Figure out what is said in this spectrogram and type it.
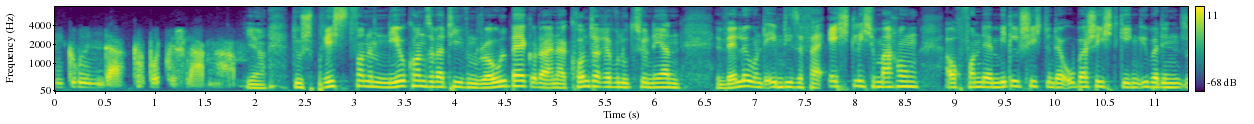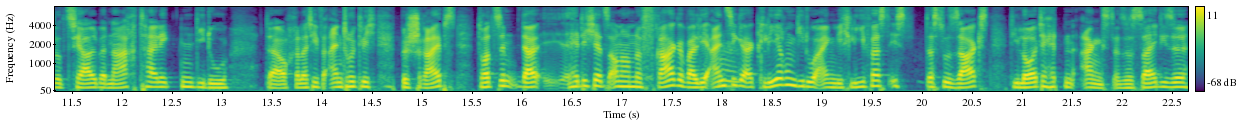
die Grünen da kaputtgeschlagen haben. Ja, du sprichst von einem neokonservativen Rollback oder einer konterrevolutionären Welle und eben diese verächtliche Machung auch von der Mittelschicht und der Oberschicht gegenüber den sozial Benachteiligten, die du da auch relativ eindrücklich beschreibst. Trotzdem, da hätte ich jetzt auch noch eine Frage, weil die einzige. Erklärung, die du eigentlich lieferst, ist, dass du sagst, die Leute hätten Angst. Also es sei diese,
